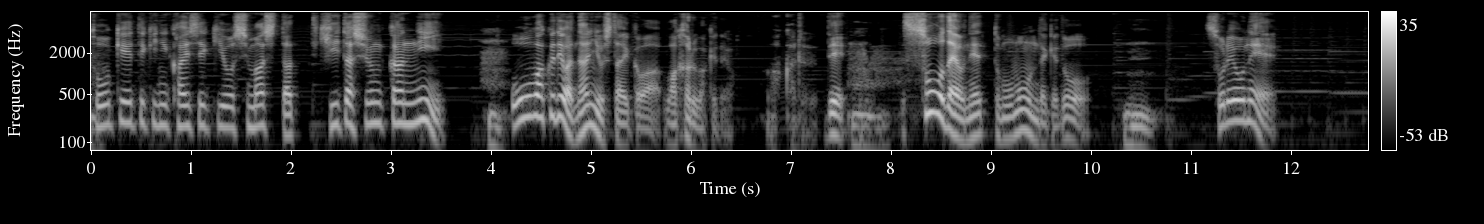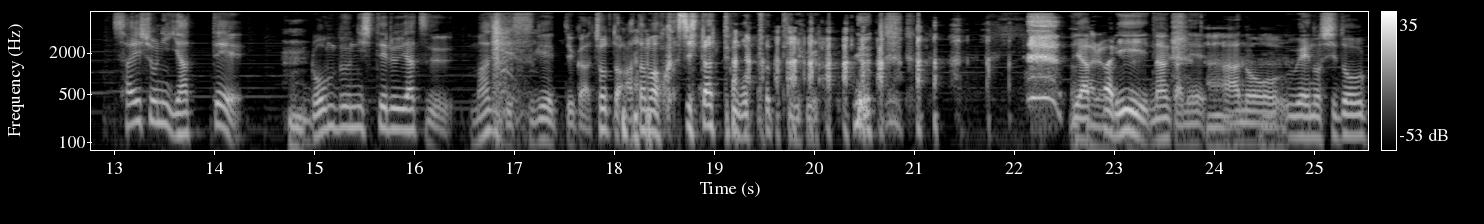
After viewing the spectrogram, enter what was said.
統計的に解析をしましたって聞いた瞬間にうん大枠では何をしたいかは分かるわけだよ。わかる。でうん。そうだよねとも思うんだけどうん。それをね最初にやってうん論文にしてるやつマジですげえっていうかちょっと頭おかしいなって思ったっていう。やっぱりなんかねんあのうん上の指導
